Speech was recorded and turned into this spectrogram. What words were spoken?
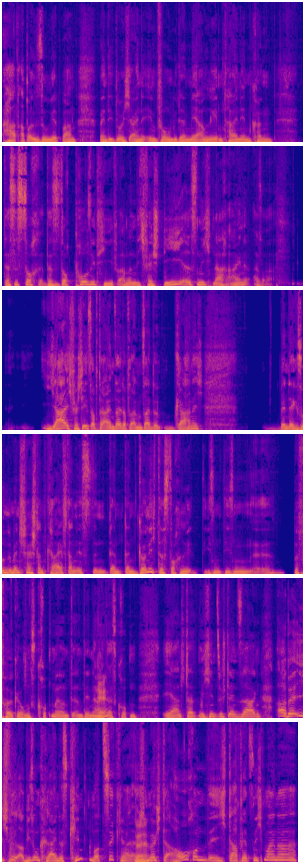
hart abisoliert waren, wenn die durch eine Impfung wieder mehr am Leben teilnehmen können. Das ist doch, das ist doch positiv. Aber ich verstehe es nicht nach einem, also, ja, ich verstehe es auf der einen Seite, auf der anderen Seite gar nicht wenn der gesunde Menschenverstand greift, dann ist, dann, dann gönne ich das doch diesen, diesen äh, Bevölkerungsgruppen und, und den nee. Altersgruppen. Eher anstatt mich hinzustellen und sagen, aber ich will, wie so ein kleines Kind, motzig, ja, ich ja. möchte auch und ich darf jetzt nicht meine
